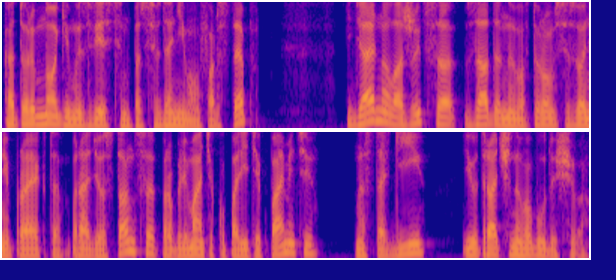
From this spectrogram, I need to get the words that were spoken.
который многим известен под псевдонимом Форстеп, идеально ложится в заданную во втором сезоне проекта «Радиостанция» проблематику политик памяти, ностальгии и утраченного будущего.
